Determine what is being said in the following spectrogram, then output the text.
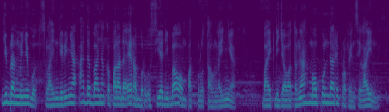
Gibran menyebut selain dirinya ada banyak kepala daerah berusia di bawah 40 tahun lainnya, baik di Jawa Tengah maupun dari provinsi lain.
